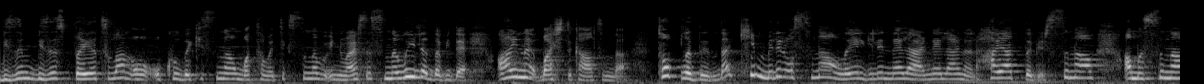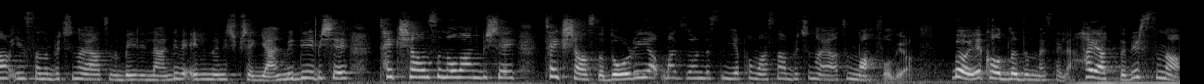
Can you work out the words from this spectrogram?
bizim bize dayatılan o okuldaki sınav, matematik sınavı, üniversite sınavıyla da bir de aynı başlık altında topladığında kim bilir o sınavla ilgili neler neler neler. Hayat da bir sınav ama sınav insanın bütün hayatını belirlendiği ve elinden hiçbir şey gelmediği bir şey. Tek şansın olan bir şey. Tek şansla doğruyu yapmak zorundasın. Yapamazsan bütün hayatın mahvoluyor. Böyle kodladın mesela. Hayatta bir sınav.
